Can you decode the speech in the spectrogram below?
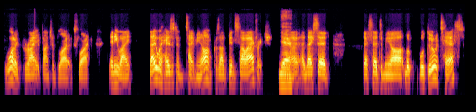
what a great bunch of blokes. Like, anyway, they were hesitant to take me on because I'd been so average. Yeah, you know? and they said, they said to me, "Oh, look, we'll do a test,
